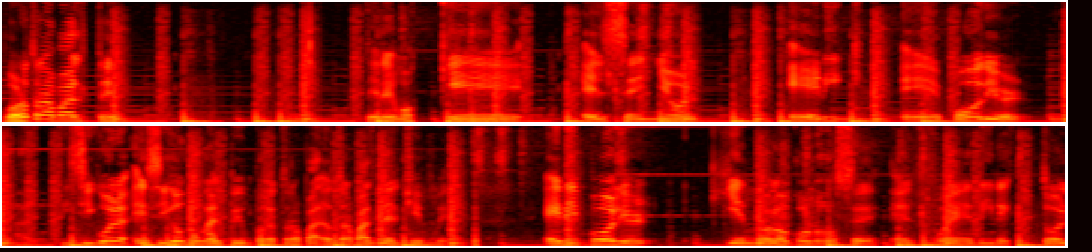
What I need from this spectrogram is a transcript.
Por otra parte, tenemos que el señor Eric eh, Bollier, y sigo, sigo con Alpine porque otra, otra parte del chisme. Eric Bollier quien no lo conoce, él fue director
